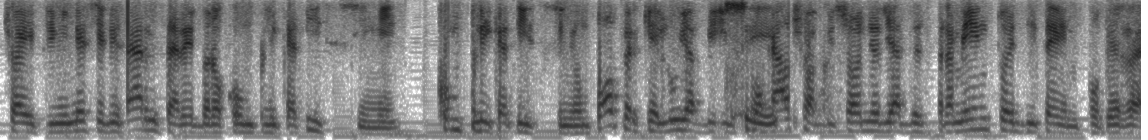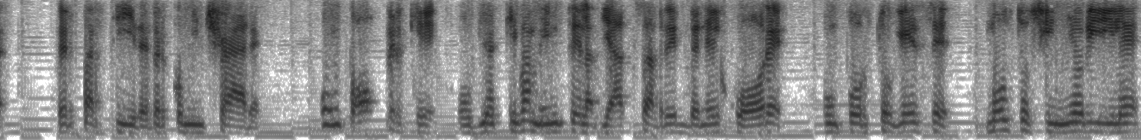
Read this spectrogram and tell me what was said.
cioè i primi mesi di Sarri sarebbero complicatissimi, complicatissimi, un po' perché lui ha, il Sì. suo calcio ha bisogno di addestramento e di tempo per, per partire, per cominciare, un po' perché obiettivamente la piazza avrebbe nel cuore un portoghese molto signorile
